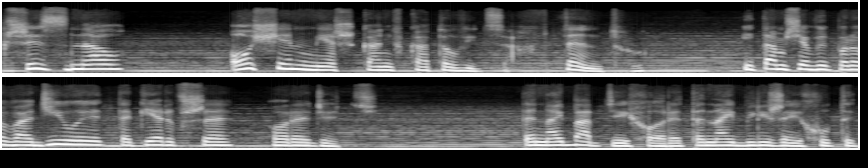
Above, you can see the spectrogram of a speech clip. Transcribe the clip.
przyznał osiem mieszkań w Katowicach, w centrum. I tam się wyprowadziły te pierwsze chore dzieci. Te najbardziej chore, te najbliżej huty.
